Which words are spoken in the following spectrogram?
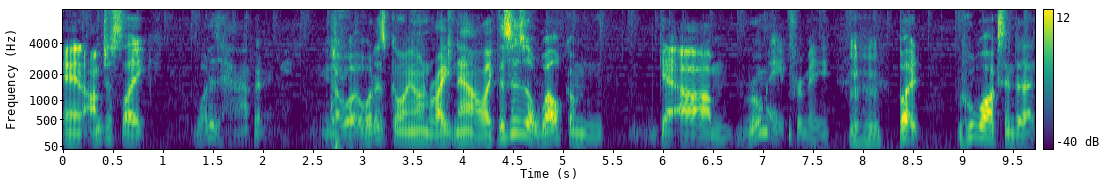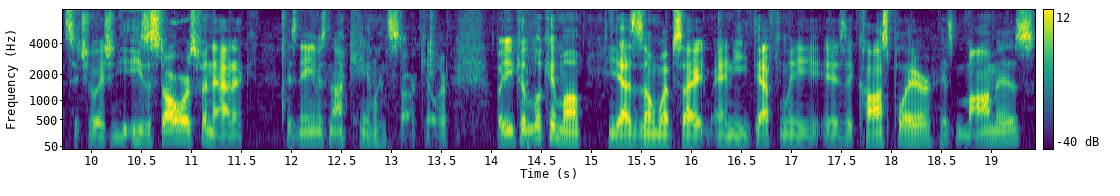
And i'm just like what is happening? You know what, what is going on right now? Like this is a welcome get, um, roommate for me. Mhm. but who walks into that situation? He, he's a star wars fanatic his name is not Galen Starkiller, but you can look him up. He has his own website, and he definitely is a cosplayer. His mom is,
